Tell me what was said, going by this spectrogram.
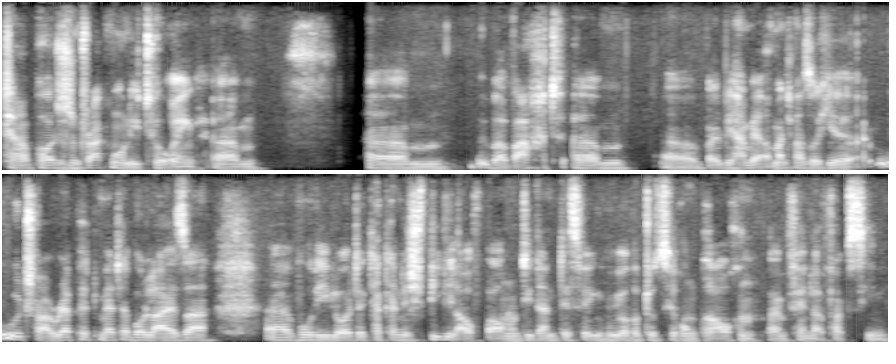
therapeutischen Drug Monitoring ähm, ähm, überwacht. Ähm, äh, weil wir haben ja manchmal solche Ultra-Rapid Metabolizer, äh, wo die Leute gar keine Spiegel aufbauen und die dann deswegen höhere Dosierung brauchen beim Fenlafaxin.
